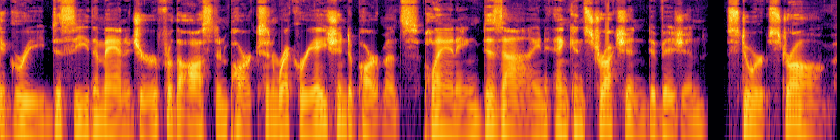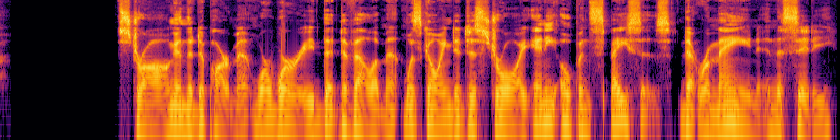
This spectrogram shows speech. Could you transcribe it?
agreed to see the manager for the Austin Parks and Recreation Department's Planning, Design, and Construction Division, Stuart Strong. Strong and the department were worried that development was going to destroy any open spaces that remain in the city,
